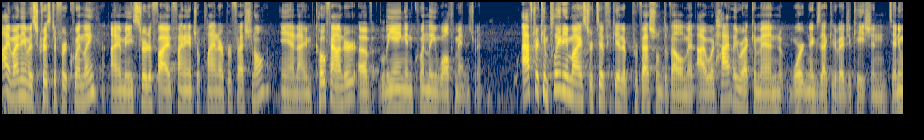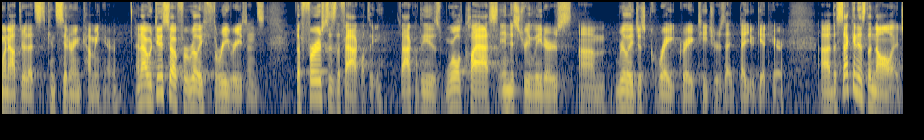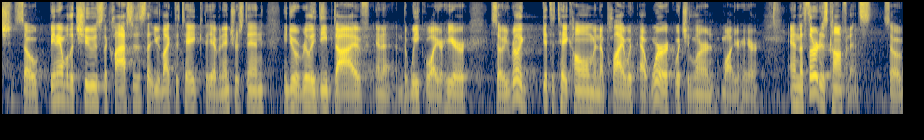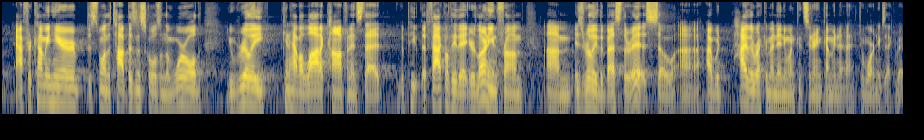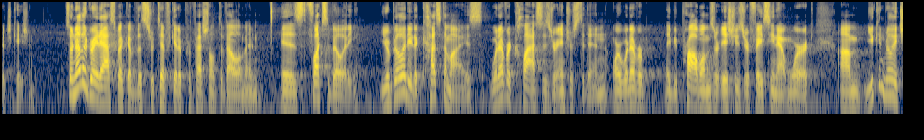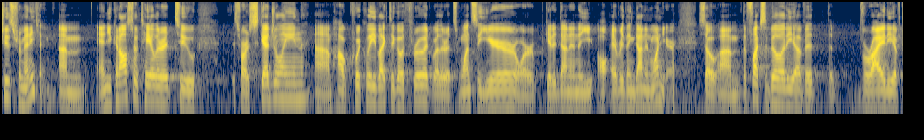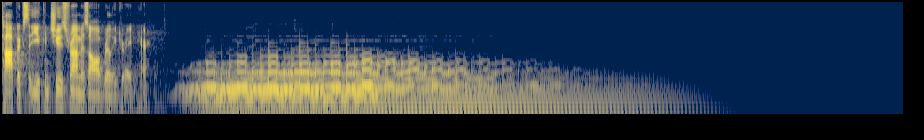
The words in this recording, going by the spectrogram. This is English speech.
Hi, my name is Christopher Quinley. I am a certified financial planner professional, and I'm co-founder of Liang and Quinley Wealth Management. After completing my certificate of professional development, I would highly recommend Wharton Executive Education to anyone out there that's considering coming here. And I would do so for really three reasons. The first is the faculty. Faculty is world-class industry leaders, um, really just great, great teachers that, that you get here. Uh, the second is the knowledge. So being able to choose the classes that you'd like to take, that you have an interest in. You do a really deep dive in a, the week while you're here. So you really get to take home and apply with, at work what you learn while you're here. And the third is confidence. So after coming here, this is one of the top business schools in the world, you really can have a lot of confidence that the, the faculty that you're learning from um, is really the best there is. So uh, I would highly recommend anyone considering coming to, to Wharton Executive Education. So another great aspect of the Certificate of Professional Development is flexibility. Your ability to customize whatever classes you're interested in or whatever maybe problems or issues you're facing at work, um, you can really choose from anything. Um, and you can also tailor it to as far as scheduling, um, how quickly you'd like to go through it, whether it's once a year or get it done in a all, everything done in one year. So um, the flexibility of it, the variety of topics that you can choose from is all really great here.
